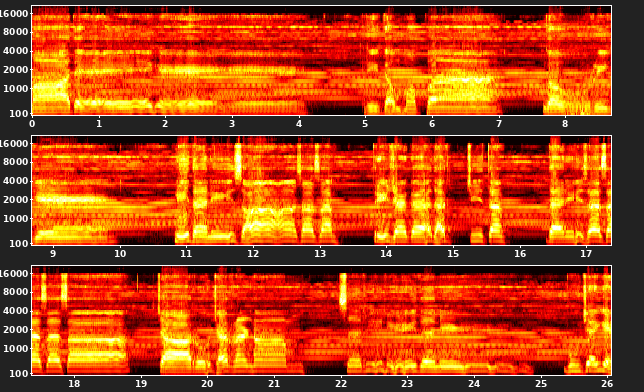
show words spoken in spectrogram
ಮಾದೇ ರಿಗಮ್ಮಪ್ಪ ಗೌರಿಗೆ ನಿಧನಿ ಸಾಸ ತ್ರಿಜಗದರ್ಚಿತ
